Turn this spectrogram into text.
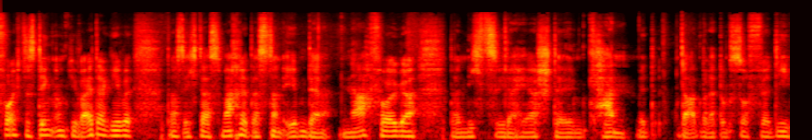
bevor ich das Ding irgendwie weitergebe, dass ich das mache, dass dann eben der Nachfolger dann nichts wiederherstellen kann mit Datenrettungssoftware, die,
